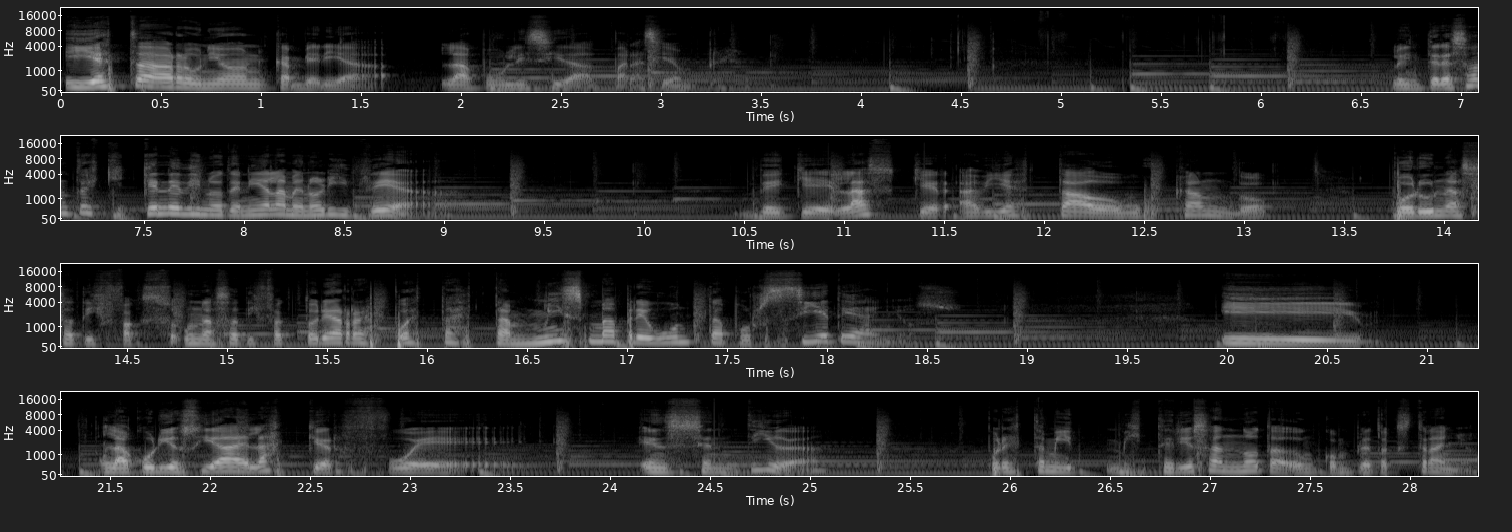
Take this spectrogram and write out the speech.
Y esta reunión cambiaría la publicidad para siempre. Lo interesante es que Kennedy no tenía la menor idea de que Lasker había estado buscando por una, satisfactoria respuesta a esta misma pregunta por siete años. Y la curiosidad de Lasker fue encendida por esta misteriosa nota de un completo extraño.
